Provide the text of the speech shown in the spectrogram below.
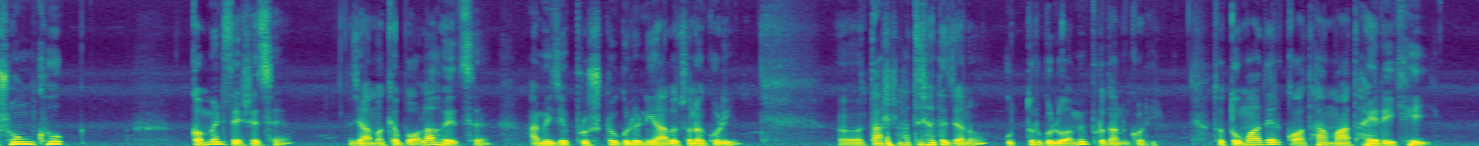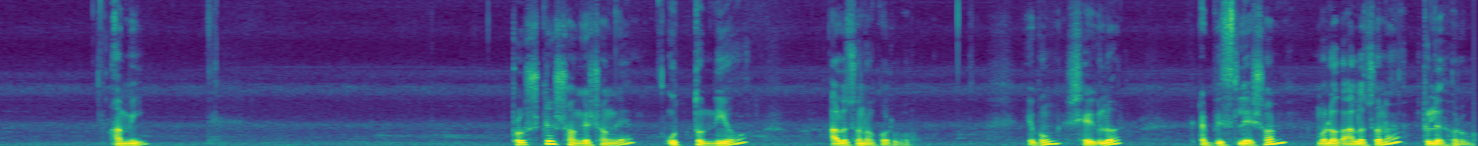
অসংখ্য কমেন্টস এসেছে। যে আমাকে বলা হয়েছে, আমি যে প্রশ্নগুলো নিয়ে আলোচনা করি তার সাথে সাথে যেন উত্তরগুলো আমি প্রদান করি। তো তোমাদের কথা মাথায় রেখেই আমি প্রশ্নের সঙ্গে সঙ্গে উত্তর নিয়েও আলোচনা করব এবং সেগুলোর একটা বিশ্লেষণমূলক আলোচনা তুলে ধরব।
